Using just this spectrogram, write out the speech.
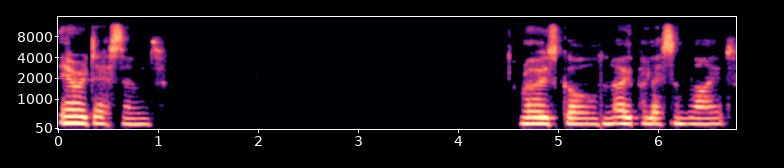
iridescent, rose gold, and opalescent light.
